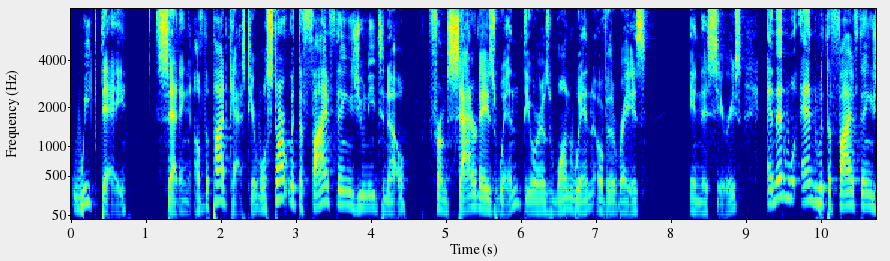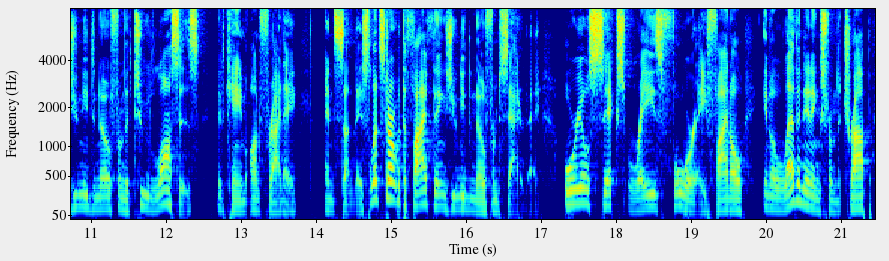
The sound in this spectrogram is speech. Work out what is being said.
weekday setting of the podcast here. We'll start with the five things you need to know from Saturday's win, the Orioles' one win over the Rays in this series. And then we'll end with the five things you need to know from the two losses that came on Friday and Sunday. So let's start with the five things you need to know from Saturday. Orioles 6, Rays 4, a final in 11 innings from the Trop,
